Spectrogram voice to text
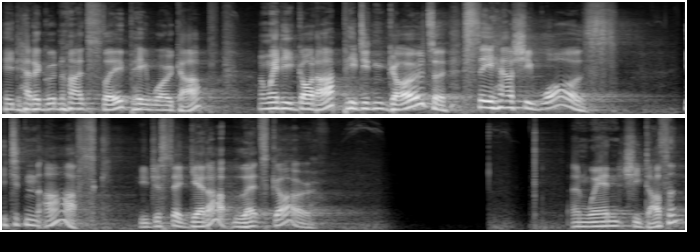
He'd had a good night's sleep. He woke up. And when he got up, he didn't go to see how she was. He didn't ask. He just said, Get up, let's go. And when she doesn't,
